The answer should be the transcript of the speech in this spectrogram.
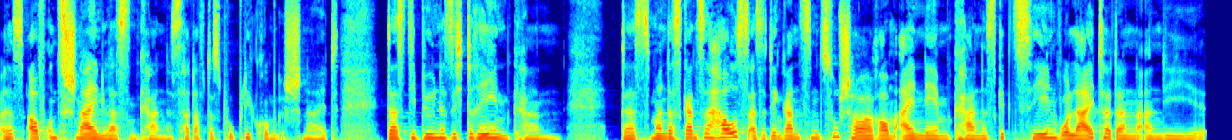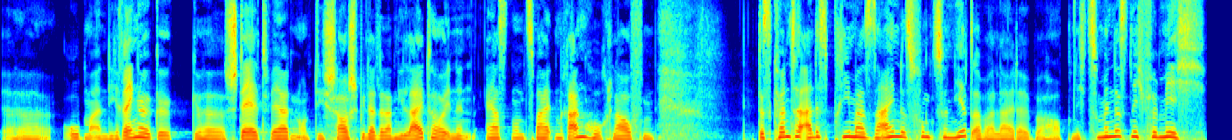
es auf uns schneien lassen kann. Es hat auf das Publikum geschneit, dass die Bühne sich drehen kann, dass man das ganze Haus, also den ganzen Zuschauerraum einnehmen kann. Es gibt Szenen, wo Leiter dann an die äh, oben an die Ränge ge gestellt werden und die Schauspieler dann die Leiter in den ersten und zweiten Rang hochlaufen. Das könnte alles prima sein, das funktioniert aber leider überhaupt nicht, zumindest nicht für mich.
